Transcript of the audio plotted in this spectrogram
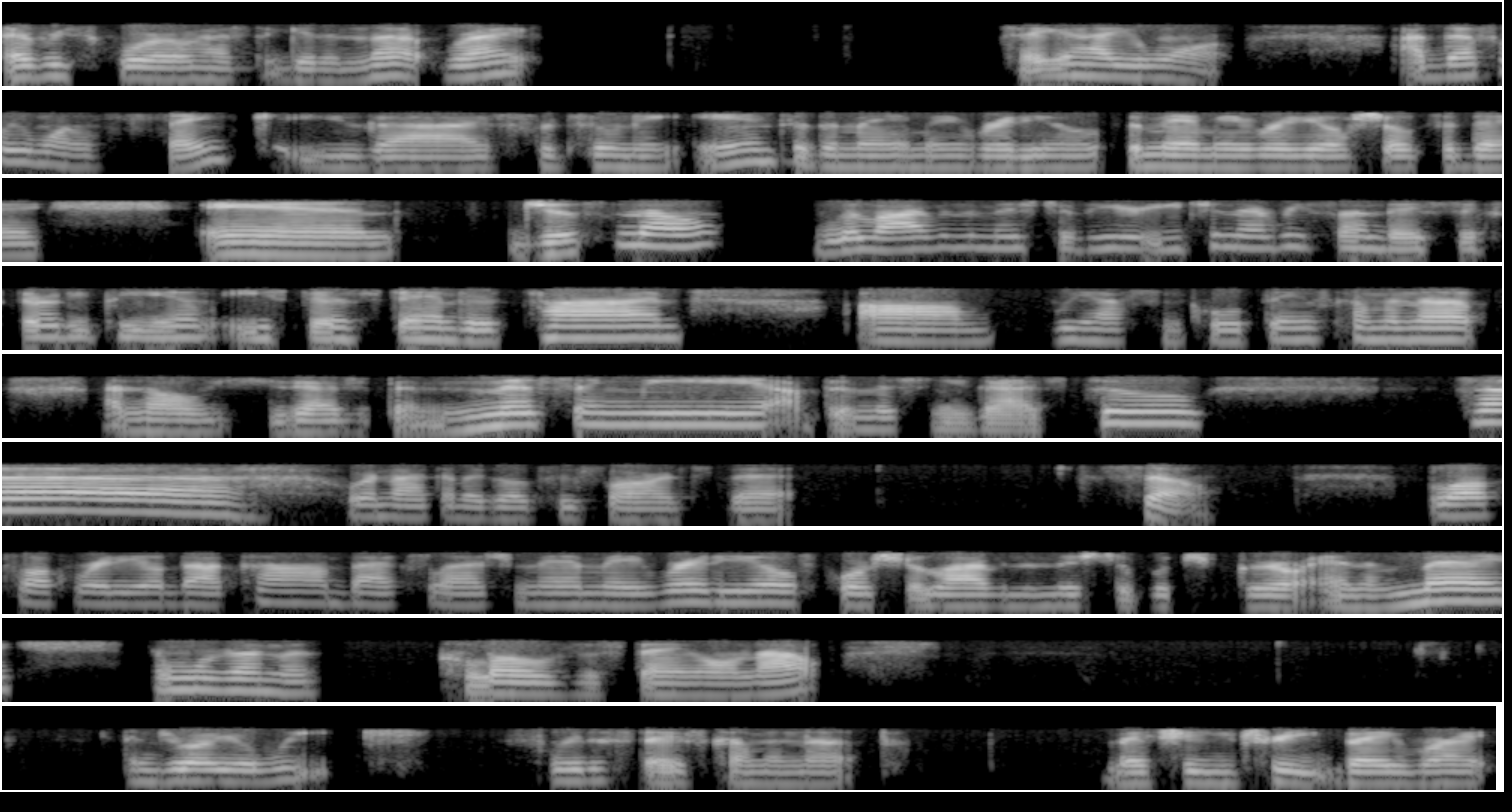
Every squirrel has to get a nut, right? Take it how you want. I definitely want to thank you guys for tuning in to the Man Made Radio, the Man Radio show today. And just know we're live in the mischief here each and every Sunday, 6:30 p.m. Eastern Standard Time. Um, we have some cool things coming up. I know you guys have been missing me. I've been missing you guys too. Uh, we're not going to go too far into that. So, blogtalkradio.com backslash manmade radio. Of course, you're live in the mischief with your girl Anah Mae, and we're gonna close this thing on out. Enjoy your week. Sweetest days coming up. Make sure you treat Bay right.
